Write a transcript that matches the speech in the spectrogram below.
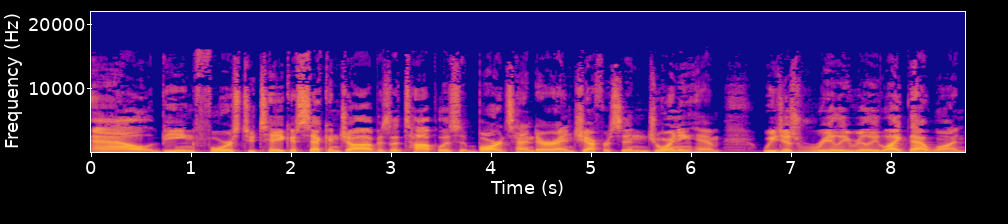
Al being forced to take a second job as a topless bartender and Jefferson joining him. We just really, really liked that one.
